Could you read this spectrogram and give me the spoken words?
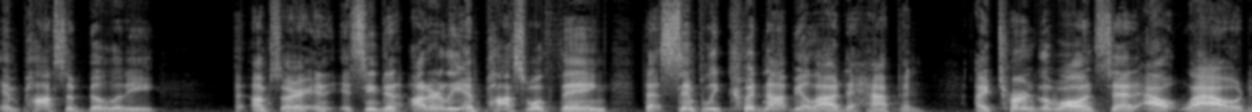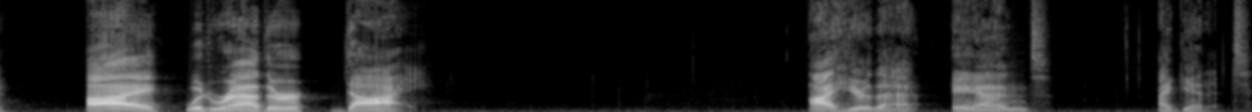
impossibility. I'm sorry, and it seemed an utterly impossible thing that simply could not be allowed to happen. I turned to the wall and said out loud, I would rather die. I hear that and I get it.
